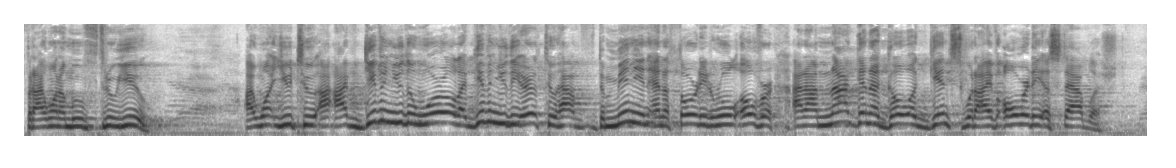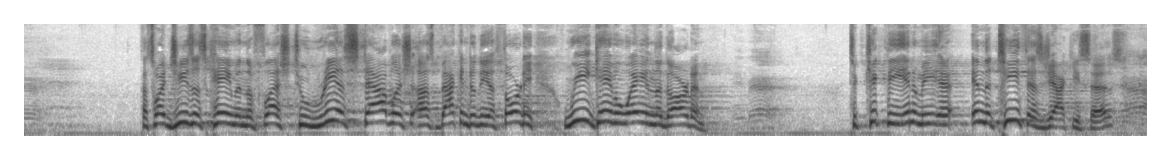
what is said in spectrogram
but I want to move through you. I want you to, I, have given you the world, I've given you the earth to have dominion and authority to rule over, and I'm not going to go against what I've already established. That's why Jesus came in the flesh to reestablish us back into the authority we gave away in the garden. Amen. To kick the enemy uh, in the teeth, as Jackie says. Yeah.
